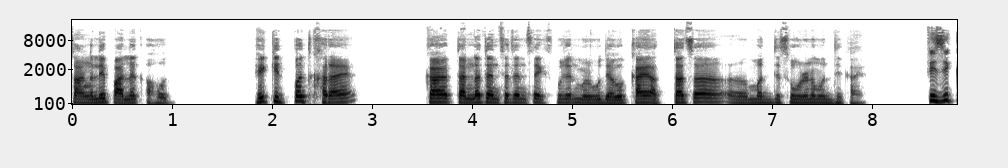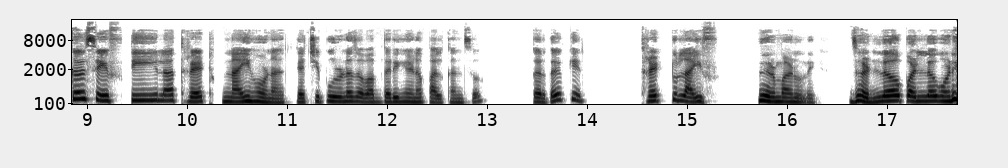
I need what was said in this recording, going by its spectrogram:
चांगले पालक आहोत. हे कितपत खरं आहे? का त्यांना त्यांचं त्यांचं एक्सपोजर मिळवू द्यावं? काय आत्ताचा मध्य सुवर्णमध्ये काय? फिजिकल सेफ्टीला थ्रेट नाही होणार याची पूर्ण जबाबदारी घेणं पालकांचं कर्तव्य की थ्रेट टू लाईफ निर्माण होणे. झडलं पडलं कोणी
